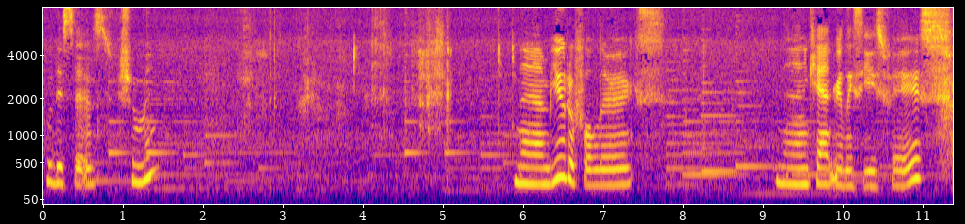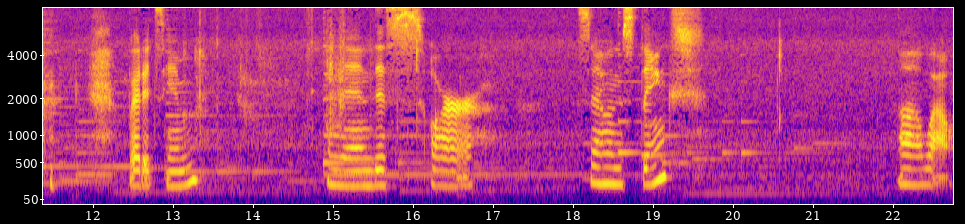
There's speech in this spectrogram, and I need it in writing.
who this is. Xiumin? then beautiful lyrics. And you can't really see his face, but it's him. And then this are Sehun's things. Uh, wow.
